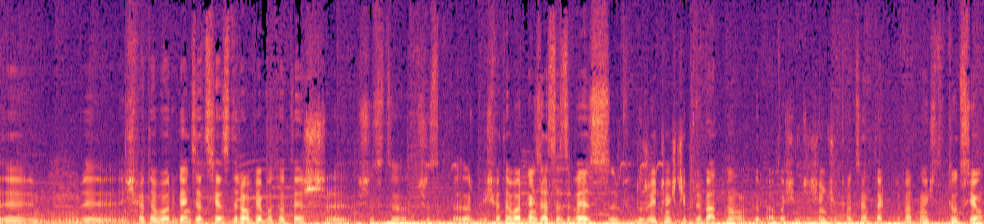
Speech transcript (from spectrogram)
y, Światowa Organizacja Zdrowia, bo to też wszystko, wszystko, Światowa Organizacja Zdrowia jest w dużej części prywatną, chyba w 80% prywatną instytucją,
